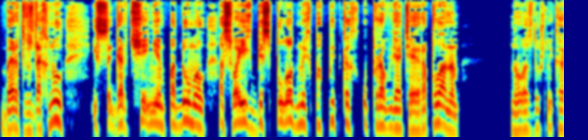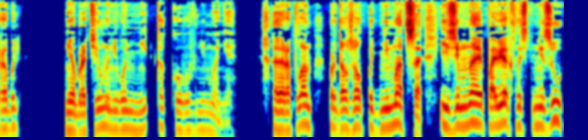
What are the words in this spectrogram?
Берт вздохнул и с огорчением подумал о своих бесплодных попытках управлять аэропланом, но воздушный корабль не обратил на него никакого внимания. Аэроплан продолжал подниматься, и земная поверхность внизу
